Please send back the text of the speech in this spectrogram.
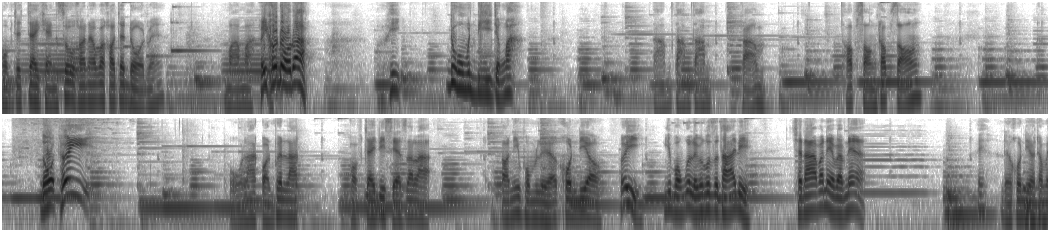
ผมจะใจแข็งสู้เขานะว่าเขาจะโดดไหมมามาเฮ้ยเขาโดดว่ะเฮ้ยดวงมันดีจังวะตามตามตามตามท็อปสองท็อปสองโดดเฮ้ยโอ้ลาก่อนเพื่อนรัก ขอบใจที่เสียสละ ตอนนี้ผมเหลือคนเดียว เฮ้ย นี่ผมก็เหลือเป็นคนสุดท้ายดิ ชนะปะเนี่ยแบบเนี้ยเฮ้ยเหลือคนเดียวทำไม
